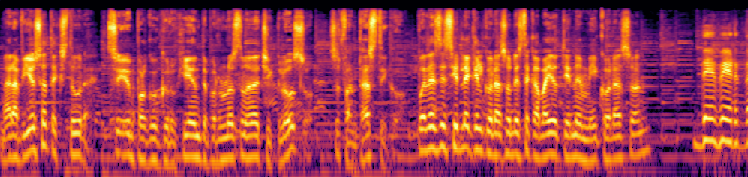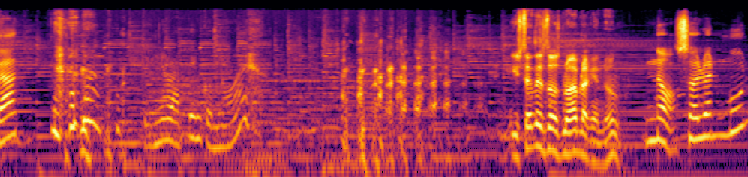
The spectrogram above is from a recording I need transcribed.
Maravillosa textura. Sí, un poco crujiente, pero no es nada chicloso. Eso es fantástico. ¿Puedes decirle que el corazón de este caballo tiene mi corazón? ¿De verdad? Nó ấy. Y ustedes dos no hablan en Nung, No, solo en Moon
